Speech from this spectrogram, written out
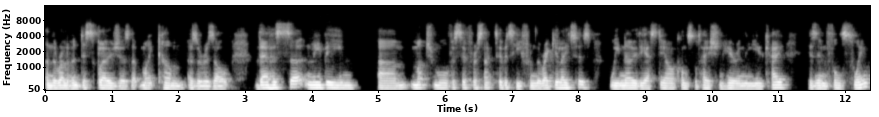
and the relevant disclosures that might come as a result. There has certainly been um, much more vociferous activity from the regulators. We know the SDR consultation here in the UK is in full swing,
